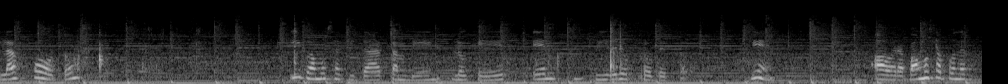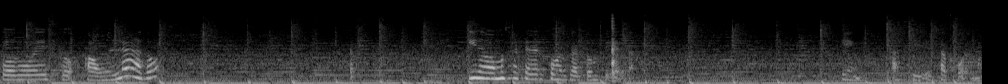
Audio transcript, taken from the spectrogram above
la foto. Y vamos a quitar también lo que es el vidrio protector bien. Ahora vamos a poner todo esto a un lado. Y nos vamos a quedar con el cartón piedra bien así de esta forma.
